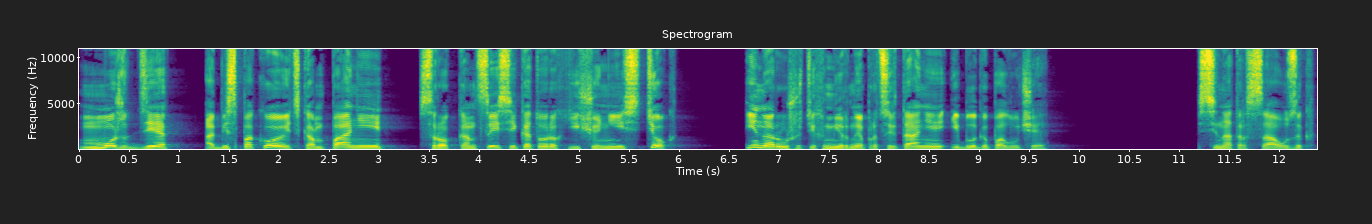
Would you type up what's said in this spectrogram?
может где обеспокоить компании, срок концессий которых еще не истек, и нарушить их мирное процветание и благополучие сенатор Саузек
